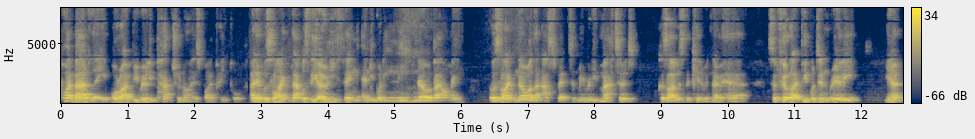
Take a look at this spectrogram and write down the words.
quite badly, or I'd be really patronized by people. And it was like that was the only thing anybody need know about me. It was like no other aspect of me really mattered because I was the kid with no hair. So I feel like people didn't really, you know,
